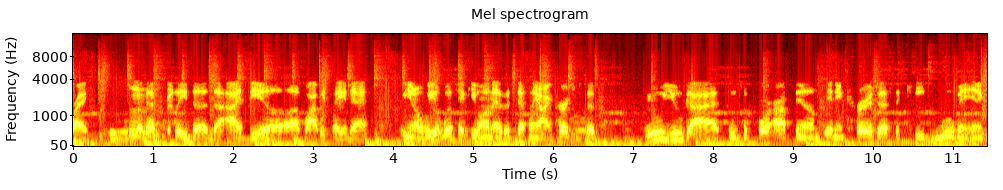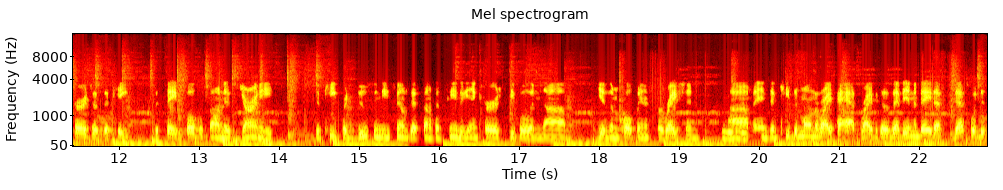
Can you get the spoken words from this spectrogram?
right? Mm-hmm. So that's really the the idea of why we say that. You know, we we'll take you on as a, definitely our encouragement because through you guys who support our films, it encourages us to keep moving. It encourages us to keep to stay focused on this journey to keep producing these films that's going to continue to encourage people and um, give them hope and inspiration, um, and then keep them on the right path, right? Because at the end of the day, that's that's what this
